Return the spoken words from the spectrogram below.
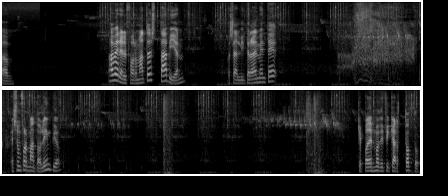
Am. A ver, el formato está bien. O sea, literalmente... Es un formato limpio. Que puedes modificar todo.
